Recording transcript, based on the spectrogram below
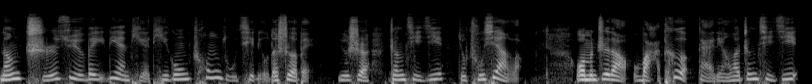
能持续为炼铁提供充足气流的设备。于是蒸汽机就出现了。我们知道瓦特改良了蒸汽机，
